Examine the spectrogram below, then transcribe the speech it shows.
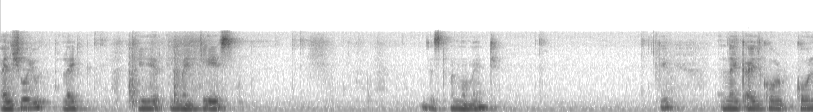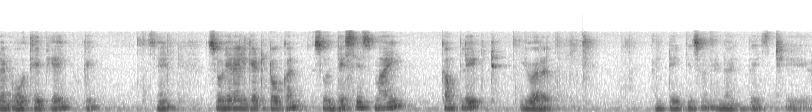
I'll show you like here in my case. Just one moment. Okay. Like I'll call call an auth API okay. Send so here I'll get a token. So this is my complete URL I'll take this one and I'll paste here.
